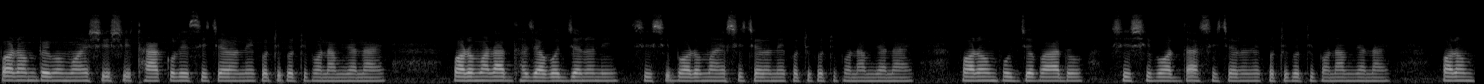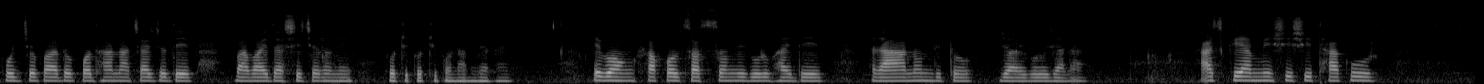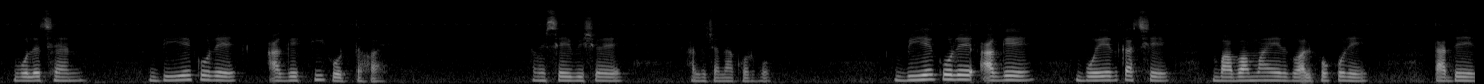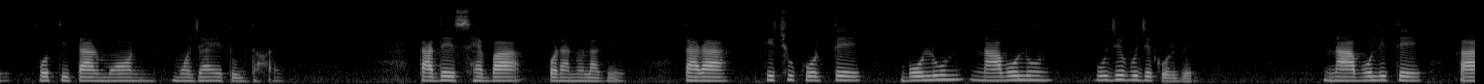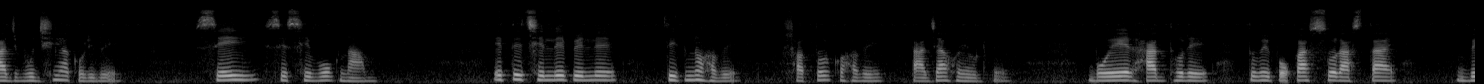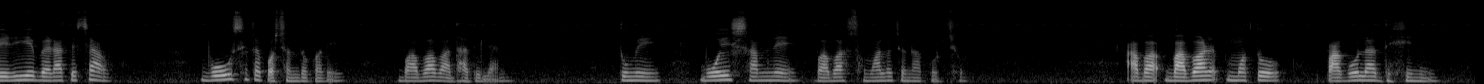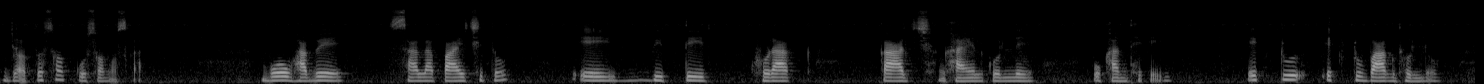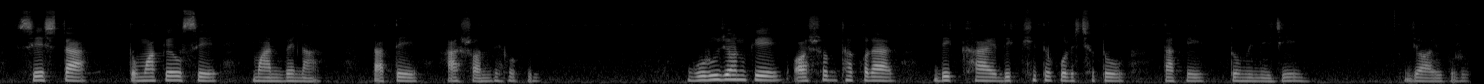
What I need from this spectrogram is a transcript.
পরম প্রেমময় শ্রী শ্রী ঠাকুরের শ্রীচরণে কোটি কোটি প্রণাম জানায় পরমারাধ্যা জগজ্জননী শ্রী শ্রী বড়মায়ের শ্রীচরণে কোটি কোটি প্রণাম জানায় পরম পূজ্যপাদ শ্রী শ্রী বরদা শ্রীচরণে কোটি কোটি প্রণাম জানায় পরম পূজ্যপাদ প্রধান আচার্যদেব বাবাইদা শ্রীচরণে কোটি কোটি প্রণাম জানায় এবং সকল সৎসঙ্গী গুরু ভাইদের রা আনন্দিত জয়গুরু জানায় আজকে আমি শ্রী শ্রী ঠাকুর বলেছেন, বিয়ে করে আগে কি করতে হয়? আমি সেই বিষয়ে আলোচনা করব। বিয়ে করে আগে বইয়ের কাছে বাবা মায়ের গল্প করে তাদের প্রতি তার মন মজায়ে তুলতে হয়। তাদের সেবা করানো লাগে। তারা কিছু করতে বলুন, না বলুন, বুঝে বুঝে করবে। না বলিতে কাজ বুঝিয়া করিবে। সেই সে সেবক নাম। এতে ছেলে পেলে তীক্ষ্ণ হবে, সতর্ক হবে, তাজা হয়ে উঠবে। বইয়ের হাত ধরে তুমি প্রকাশ্য রাস্তায় বেরিয়ে বেড়াতে চাও? বউ সেটা পছন্দ করে, বাবা বাধা দিলেন। তুমি বইয়ের সামনে বাবার সমালোচনা করছ। আবার বাবার মতো পাগল আর দেখিনি। যত সব কুসংস্কার। বউ ভাবে শালা পাইছি তো, এই বৃত্তির খোরাক কাজ ঘায়েল করলে ওখান থেকেই। একটু একটু বাঘ ধরল। শেষটা তোমাকেও সে মানবে না, তাতে আর সন্দেহ কী? গুরুজনকে অশ্রদ্ধা করার দীক্ষায় দীক্ষিত করেছ তো তাকে তুমি নিজেই। জয় গুরু।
